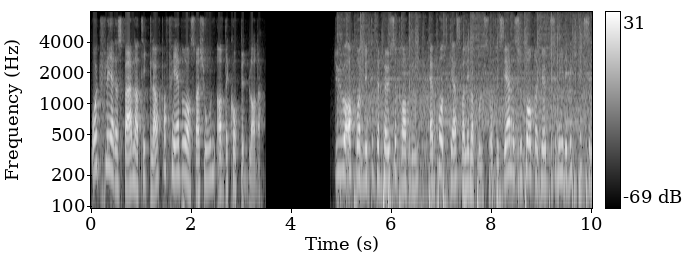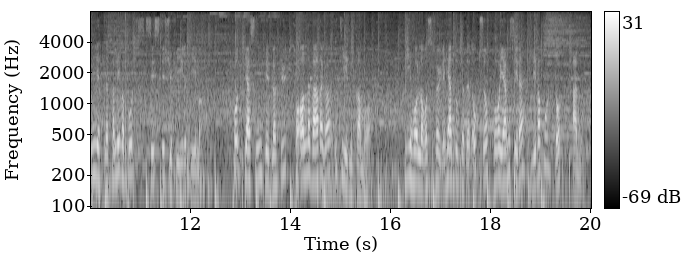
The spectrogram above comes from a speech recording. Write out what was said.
og flere spennende artikler fra februars versjon av The Coppit-bladet. Du har akkurat lyttet til Pausepraten, en podkast fra Liverpools offisielle supporterklubb som gir de viktigste nyhetene fra Liverpools siste 24 timer. Podkasten blir lagt ut på alle hverdager i tiden fremover. Vi holder oss selvfølgelig helt oppdatert også på vår hjemmeside liverpool.no.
